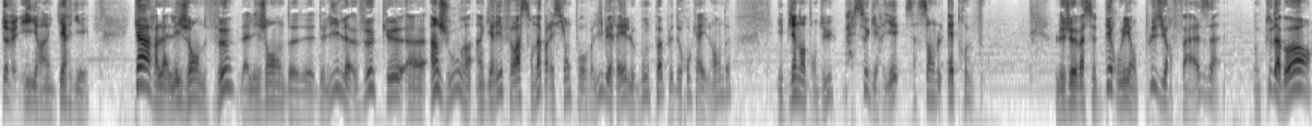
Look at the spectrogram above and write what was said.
devenir un guerrier. Car la légende veut, la légende de, l'île veut que euh, un jour un guerrier fera son apparition pour libérer le bon peuple de Rook Island. Et bien entendu, bah, ce guerrier, ça semble être vous. Le jeu va se dérouler en plusieurs phases. Donc tout d'abord,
